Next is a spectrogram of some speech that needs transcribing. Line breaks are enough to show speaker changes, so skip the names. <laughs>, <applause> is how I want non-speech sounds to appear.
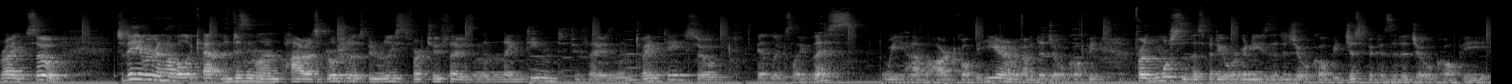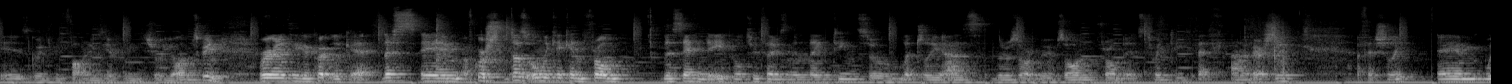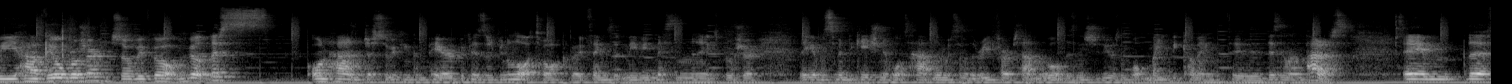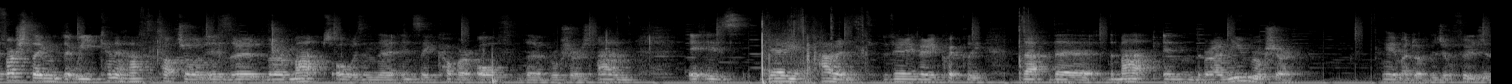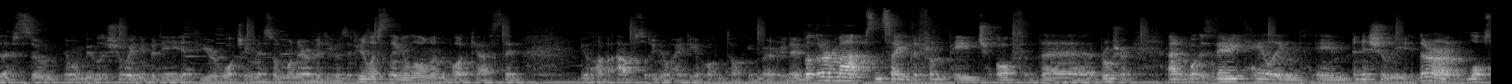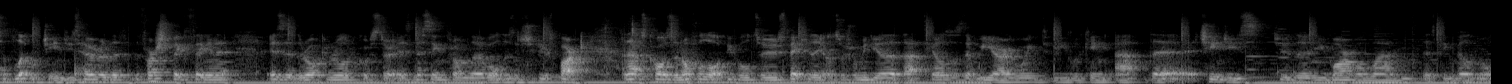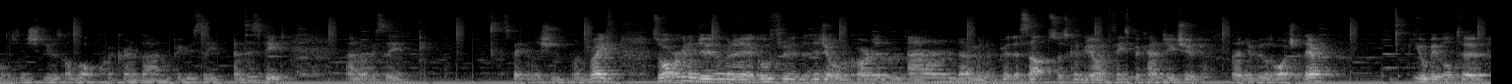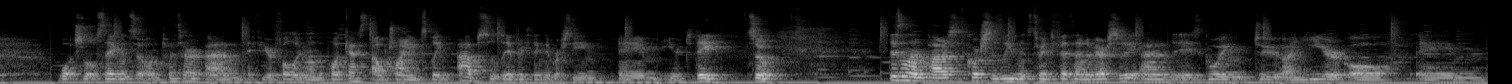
Right, so today we're going to have a look at the Disneyland Paris brochure that's been released for 2019 to 2020. So it looks like this. We have a hard copy here and we have a digital copy. For most of this video, we're going to use the digital copy just because the digital copy is going to be far easier for me to show you on screen. We're going to take a quick look at this. Um, of course, does only kick in from the 2nd of April 2019, so literally as the resort moves on from its 25th anniversary officially. Um, we have the old brochure, so we've got we've got this on hand just so we can compare because there's been a lot of talk about things that may be missing in the next brochure. They give us some indication of what's happening with some of the refurbs happening at Disney Studios and what might be coming to Disneyland Paris. Um, the first thing that we kind of have to touch on is there, there are maps always in the inside cover of the brochures and it is very apparent very very quickly that the, the map in the brand new brochure I don't have digital footage of this, so I won't be able to show anybody if you're watching this on one of our videos. If you're listening along on the podcast, then you'll have absolutely no idea what I'm talking about right now. But there are maps inside the front page of the brochure, and what is very telling um, initially, there are lots of little changes. However, the, the first big thing in it is that the Rock and Roller Coaster is missing from the Walt Disney Studios Park, and that's caused an awful lot of people to speculate on social media that that tells us that we are going to be looking at the changes to the new Marvel land that's being built in Walt Disney Studios a lot quicker than previously anticipated, and obviously speculation runs rife. So what we're going to do is I'm going to go through the digital recording and I'm going to put this up. So it's going to be on Facebook and YouTube, and you'll be able to watch it there. You'll be able to watch little segments on Twitter, and if you're following on the podcast, I'll try and explain absolutely everything that we're seeing um, here today. So. Disneyland Paris, of course, is leaving its 25th anniversary and is going to a year of um,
